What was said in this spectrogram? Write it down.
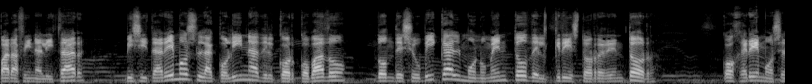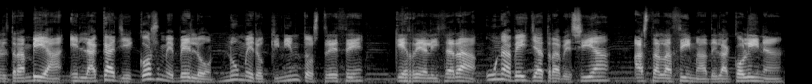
Para finalizar, visitaremos la colina del Corcovado, donde se ubica el monumento del Cristo Redentor. Cogeremos el tranvía en la calle Cosme Velo número 513 que realizará una bella travesía hasta la cima de la colina.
